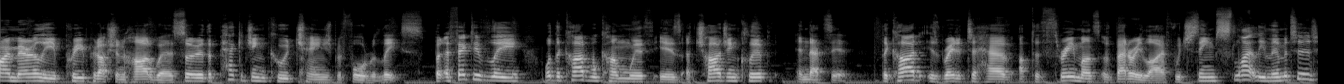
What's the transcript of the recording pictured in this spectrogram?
Primarily pre-production hardware, so the packaging could change before release. But effectively, what the card will come with is a charging clip, and that's it. The card is rated to have up to 3 months of battery life, which seems slightly limited,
